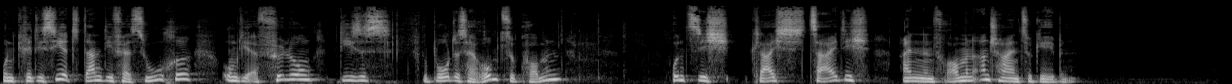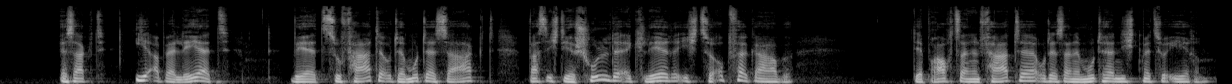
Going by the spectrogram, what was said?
und kritisiert dann die Versuche, um die Erfüllung dieses Gebotes herumzukommen und sich gleichzeitig einen frommen Anschein zu geben. Er sagt, ihr aber lehrt, wer zu Vater oder Mutter sagt, was ich dir schulde, erkläre ich zur Opfergabe, der braucht seinen Vater oder seine Mutter nicht mehr zu ehren.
